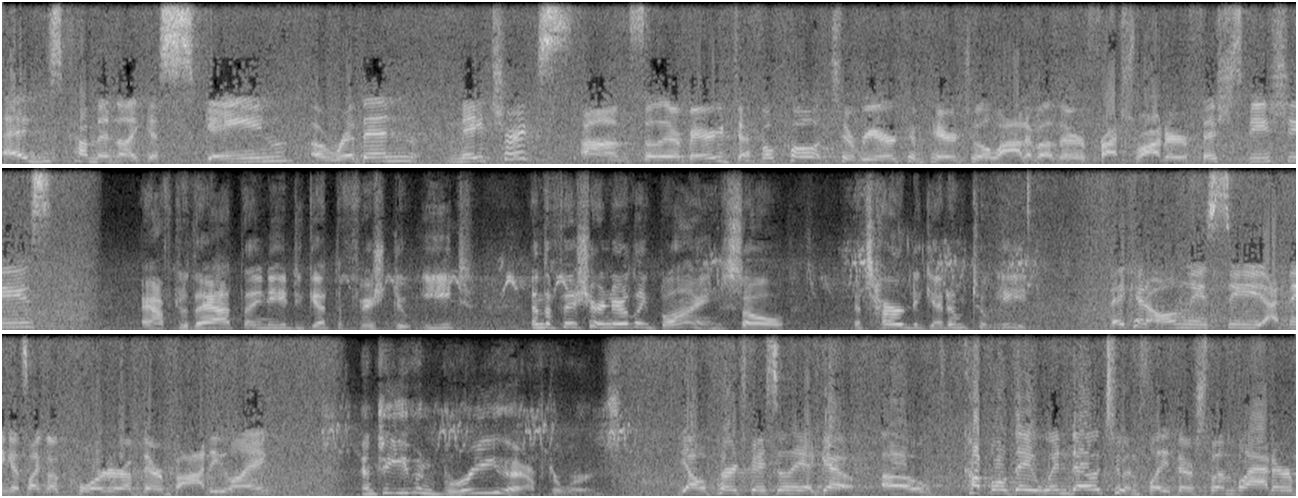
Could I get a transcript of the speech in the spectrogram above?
eggs come in like a skein, a ribbon matrix, um, so they're very difficult to rear compared to a lot of other freshwater fish species. After that, they need to get the fish to eat, and the fish are nearly blind, so it's hard to get them to eat. They can only see, I think it's like a quarter of their body length. And to even breathe afterwards. Yellow perch basically get a couple day window to inflate their swim bladder.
